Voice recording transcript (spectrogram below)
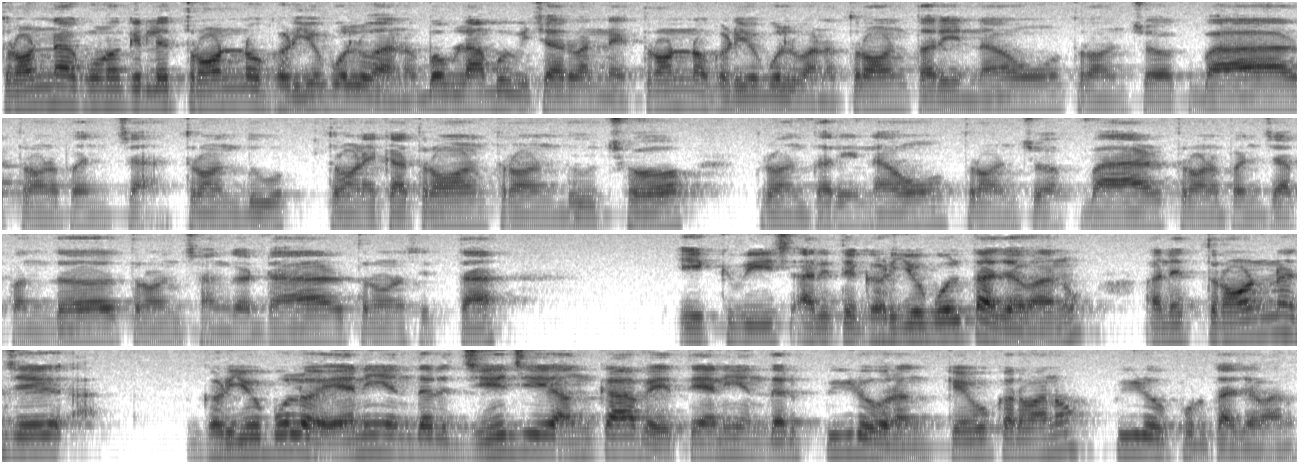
ત્રણના ગુણક એટલે ત્રણનો ઘડિયો બોલવાનો. બહુ લાંબુ વિચારવાનું નહીં. ત્રણનો ઘડિયો બોલવાનો. ત્રણ તરી નવ, ત્રણ ચોક બાર, ત્રણ પંચા, ત્રણ દુ, ત્રણ એકા ત્રણ ત્રણ દુ છ, ત્રણ તરી નવ, ત્રણ ચોક બાર, ત્રણ પંચા પંદર, ત્રણ છંગ અઢાર, ત્રણ સિત્તા એકવીસ આ રીતે ઘડિયો બોલતા જવાનું અને ત્રણના જે ઘડિયો બોલો, એની અંદર જે જે અંક આવે તેની અંદર પીળો રંગ કેવો કરવાનો? પીળો પૂરતા જવાનો.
